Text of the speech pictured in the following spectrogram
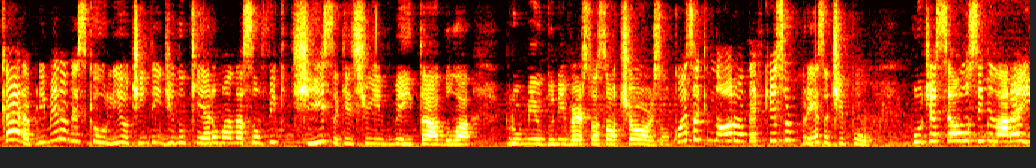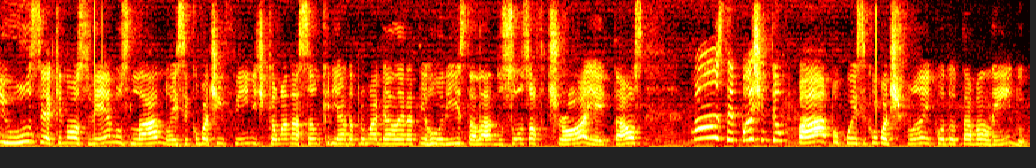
Cara, a primeira vez que eu li, eu tinha entendido que era uma nação fictícia que eles tinham inventado lá pro meio do universo Assault Horizon. Coisa que na hora eu até fiquei surpresa, tipo, podia ser algo similar a Yusia que nós vemos lá no Ace Combat Infinity, que é uma nação criada por uma galera terrorista lá do Sons of Troy e tal. Mas depois de ter um papo com esse Combat Fan, enquanto eu tava lendo,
